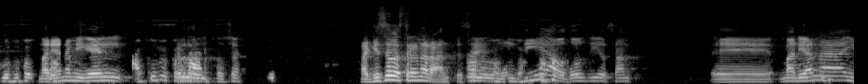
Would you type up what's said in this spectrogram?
16. Mariana Miguel, Aquí se estrena perdón, José. Aquí se va a estrenar antes, Ah, ¿eh? ya, un día o dos días antes. Eh, Mariana y,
